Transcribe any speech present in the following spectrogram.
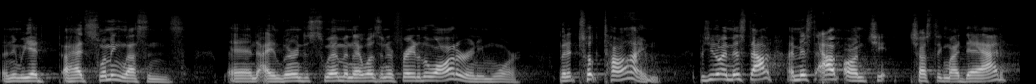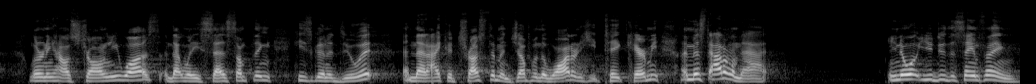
And then we had, I had swimming lessons and I learned to swim and I wasn't afraid of the water anymore. But it took time. But you know, I missed out. I missed out on ch- trusting my dad, learning how strong he was, and that when he says something, he's going to do it, and that I could trust him and jump in the water and he'd take care of me. I missed out on that. You know what? You do the same thing.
